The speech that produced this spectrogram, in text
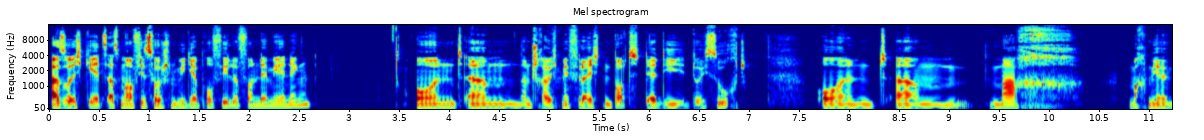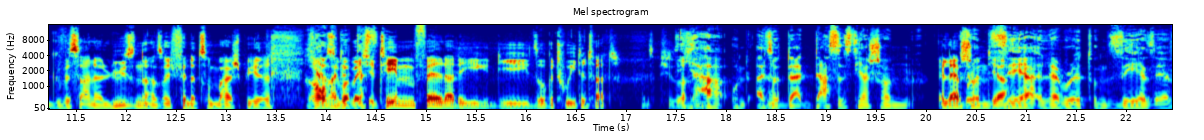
Also ich gehe jetzt erstmal auf die Social-Media-Profile von demjenigen und ähm, dann schreibe ich mir vielleicht einen Bot, der die durchsucht und ähm, mach, mach mir gewisse Analysen. Also ich finde zum Beispiel Ja, raus aber über welche Themenfelder die, die so getweetet hat. Und ja, und also Da, das ist ja schon Elaborate, schon ja. sehr elaborate und sehr, sehr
